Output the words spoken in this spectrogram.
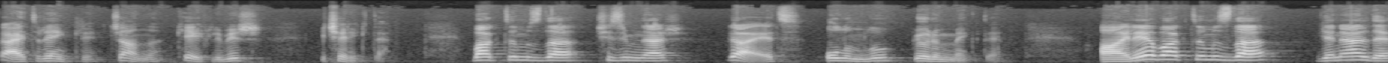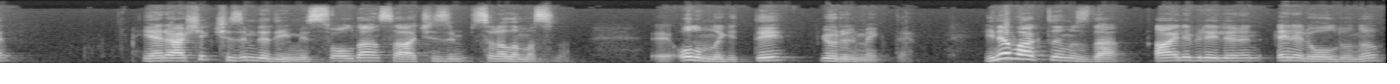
gayet renkli, canlı, keyifli bir içerikte. Baktığımızda çizimler gayet olumlu görünmekte. Aileye baktığımızda genelde hiyerarşik çizim dediğimiz soldan sağa çizim sıralamasının e, olumlu gittiği görülmekte. Yine baktığımızda aile bireylerinin el ele olduğunu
